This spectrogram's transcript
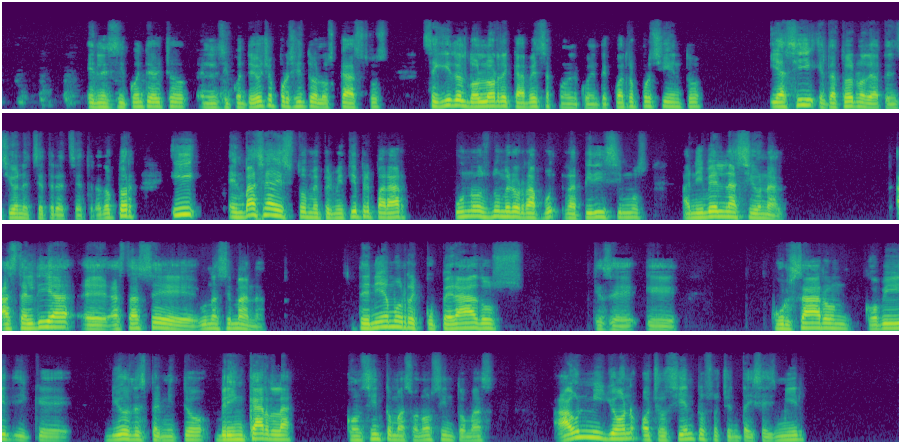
en el 58%, en el 58 de los casos seguido el dolor de cabeza con el 44%, y así el trastorno de atención, etcétera, etcétera. Doctor, y en base a esto me permití preparar unos números rapidísimos a nivel nacional. Hasta el día, eh, hasta hace una semana, teníamos recuperados que se cursaron COVID y que Dios les permitió brincarla con síntomas o no síntomas, a un millón ochocientos ochenta y seis mil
